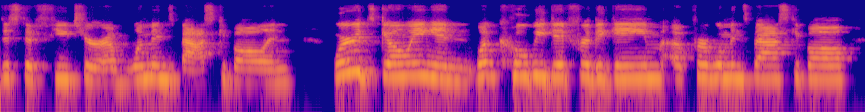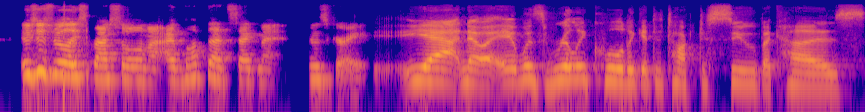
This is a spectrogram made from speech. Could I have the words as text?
just the future of women's basketball and where it's going and what Kobe did for the game uh, for women's basketball. It was just really special, and I, I love that segment. It was great. Yeah, no, it was really cool to get to talk to Sue because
